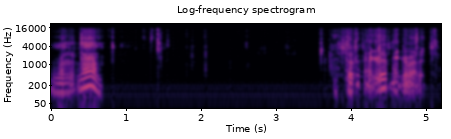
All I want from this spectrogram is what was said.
мы не знаем, что-то конкретно говорить.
